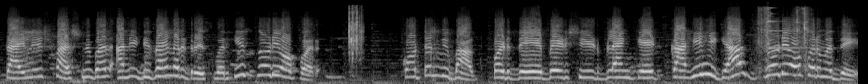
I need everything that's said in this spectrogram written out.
stylish fashionable आणि डिझायनर ड्रेसवर ही जोडी ऑफर कॉटन विभाग पडदे बेडशीट ब्लँकेट काहीही घ्या जोडी ऑफरमध्ये.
